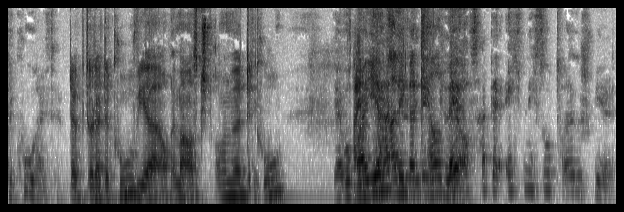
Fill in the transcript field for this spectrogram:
DeCou heißt er. De, oder DeCou, wie er auch immer ausgesprochen wird, DeCou. Ja, wobei ein ehemaliger hat, in den Playoffs hat er echt nicht so toll gespielt.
